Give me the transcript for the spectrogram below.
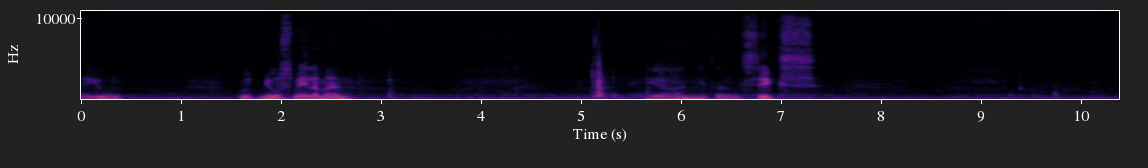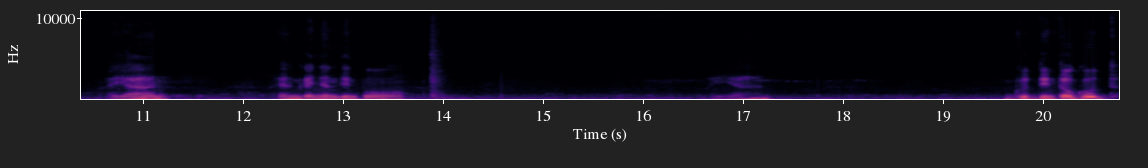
Ayun. Good news, may laman. Ayan, itong 6. Ayan. Ayan, ganyan din po. Ayan. Good din to, good.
